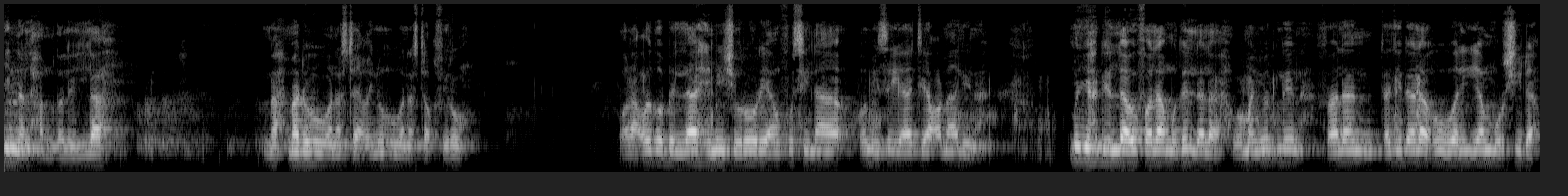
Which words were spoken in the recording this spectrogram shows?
إن الحمد لله نحمده ونستعينه ونستغفره ونعوذ بالله من شرور أنفسنا ومن سيئات أعمالنا. من يهده الله فلا مضل له ومن يضلل فلن تجد له وليا مرشدا.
